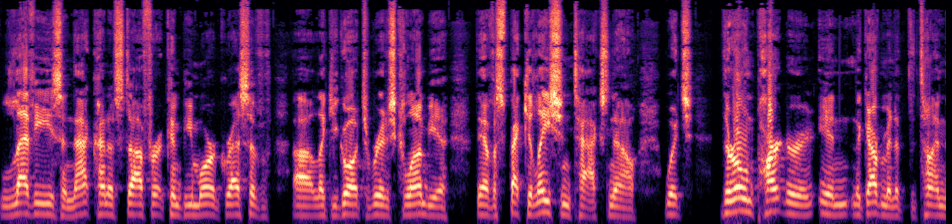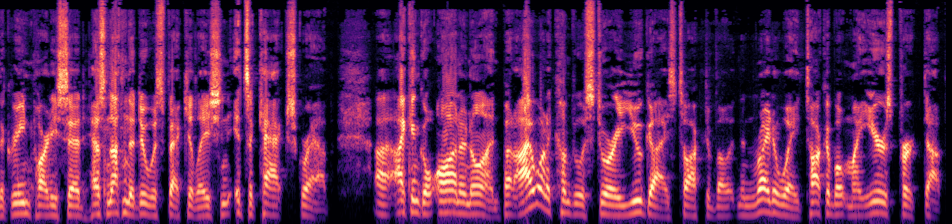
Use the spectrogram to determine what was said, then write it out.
levies and that kind of stuff, or it can be more aggressive. Uh, like you go out to British Columbia, they have a speculation tax now, which their own partner in the government at the time, the Green Party, said has nothing to do with speculation. It's a cash grab. Uh, I can go on and on, but I want to come to a story you guys talked about, and then right away talk about my ears perked up.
